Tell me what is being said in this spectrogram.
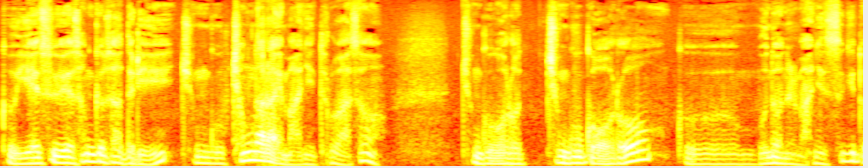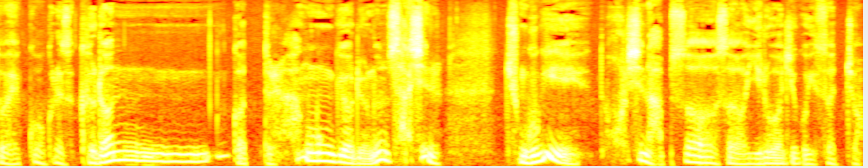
그 예수의 선교사들이 중국 청나라에 많이 들어와서 중국어로 중국어로 그 문헌을 많이 쓰기도 했고 그래서 그런 것들 학문 교류는 사실 중국이 훨씬 앞서서 이루어지고 있었죠.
